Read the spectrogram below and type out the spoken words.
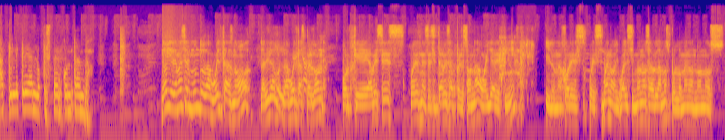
a que le crean lo que están contando. No, y además el mundo da vueltas, ¿no? La vida Sí, da vueltas, claro. perdón, porque a veces puedes necesitar de esa persona o ella de ti y lo mejor es, pues bueno, igual si no nos hablamos, por lo menos no nos,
